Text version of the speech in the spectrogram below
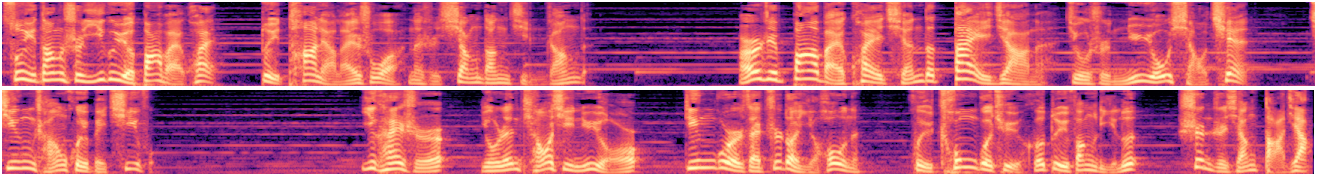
所以当时一个月八百块对他俩来说啊，那是相当紧张的。而这八百块钱的代价呢，就是女友小倩经常会被欺负。一开始有人调戏女友，丁贵在知道以后呢，会冲过去和对方理论，甚至想打架。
